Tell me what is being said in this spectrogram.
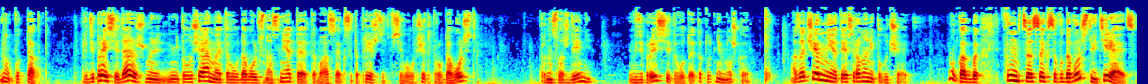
Ну, вот так-то. При депрессии, да, мы не получаем этого удовольствия, у нас нет этого, а секс это прежде всего вообще-то про удовольствие, про наслаждение. И в депрессии это вот это тут немножко... А зачем мне это? Я все равно не получаю. Ну, как бы функция секса в удовольствии теряется.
